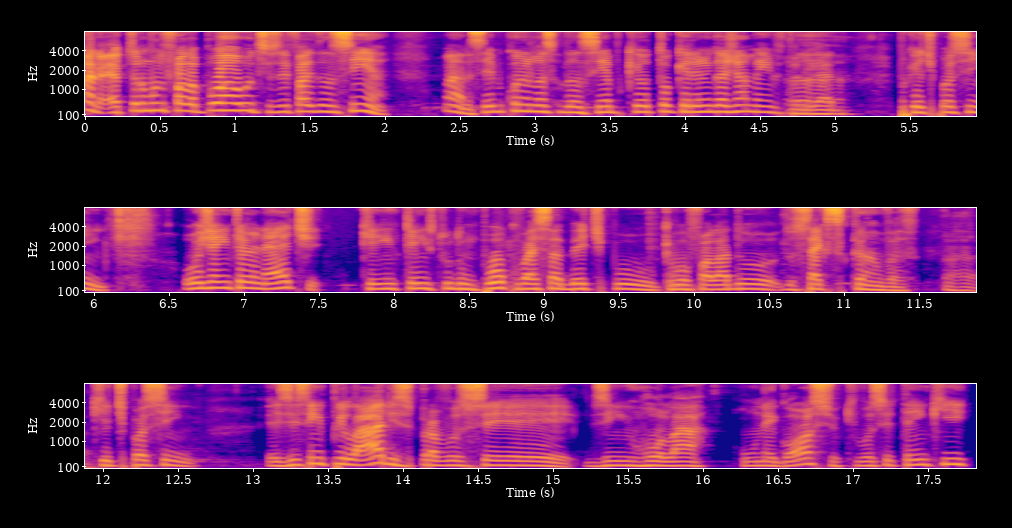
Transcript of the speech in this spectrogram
Mano, é que todo mundo fala, porra, Hudson, você faz dancinha? Mano, sempre quando eu lanço dancinha é porque eu tô querendo engajamento, tá ligado? Porque, tipo assim, hoje a internet, quem, quem estuda um pouco vai saber, tipo, que eu vou falar do, do Sex Canvas. Aham. Que, tipo assim, existem pilares pra você desenrolar um negócio que você tem que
